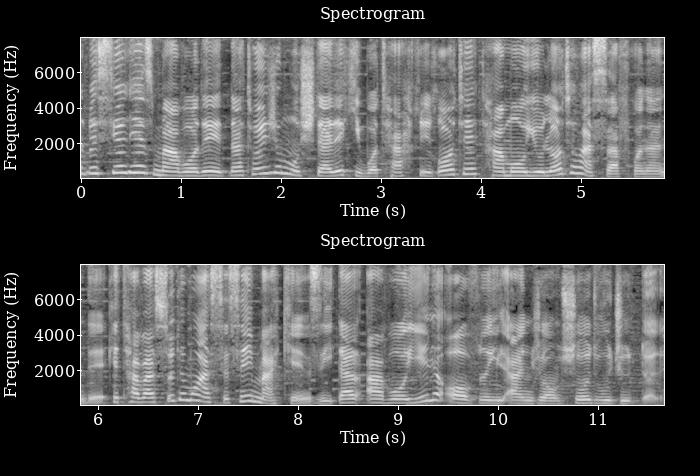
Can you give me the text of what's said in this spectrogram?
در بسیاری از موارد نتایج مشترکی با تحقیقات تمایلات مصرف کننده که توسط مؤسسه مکنزی در اوایل آوریل انجام شد وجود داره.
